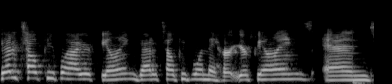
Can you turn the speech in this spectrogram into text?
you got to tell people how you're feeling. You got to tell people when they hurt your feelings and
